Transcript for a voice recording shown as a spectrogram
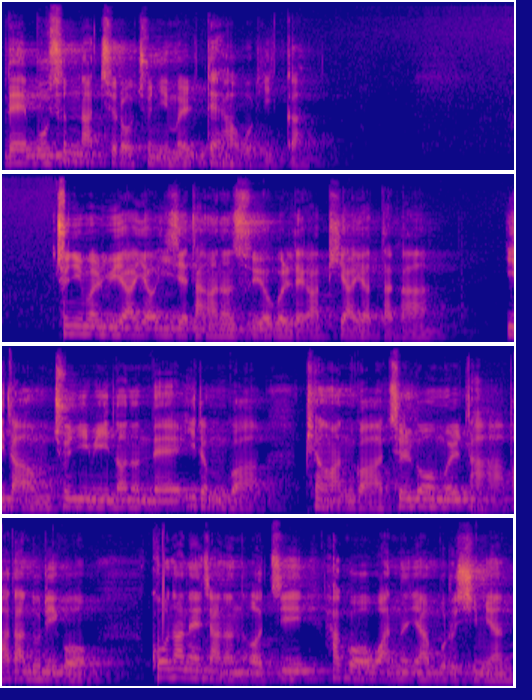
내 무슨 낯으로 주님을 대하오리까? 주님을 위하여 이제 당하는 수욕을 내가 피하였다가 이 다음 주님이 너는 내 이름과 평안과 즐거움을 다 받아 누리고 고난의 자는 어찌 하고 왔느냐 물으시면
